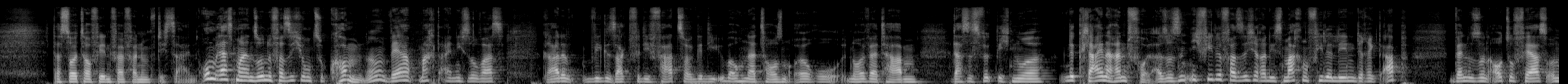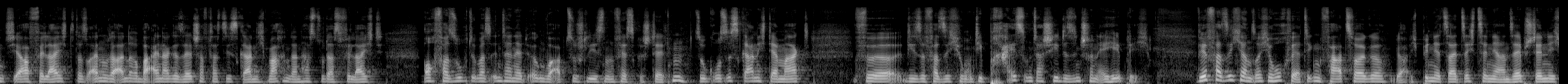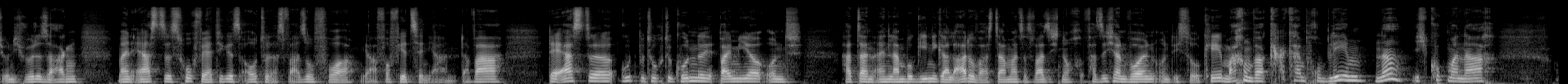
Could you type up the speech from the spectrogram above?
das sollte auf jeden Fall vernünftig sein. Um erstmal in so eine Versicherung zu kommen, ne? wer macht eigentlich sowas? Gerade, wie gesagt, für die Fahrzeuge, die über 100.000 Euro Neuwert haben, das ist wirklich nur eine kleine Handvoll. Also es sind nicht viele Versicherer, die es machen, viele lehnen direkt ab. Wenn du so ein Auto fährst und ja, vielleicht das ein oder andere bei einer Gesellschaft hast, die es gar nicht machen, dann hast du das vielleicht auch versucht, übers Internet irgendwo abzuschließen und festgestellt, hm, so groß ist gar nicht der Markt für diese Versicherung und die Preisunterschiede sind schon erheblich. Wir versichern solche hochwertigen Fahrzeuge. Ja, ich bin jetzt seit 16 Jahren selbstständig und ich würde sagen, mein erstes hochwertiges Auto, das war so vor, ja, vor 14 Jahren. Da war der erste gut betuchte Kunde bei mir und hat dann ein Lamborghini Gallardo, war es damals, das weiß ich noch, versichern wollen. Und ich so, okay, machen wir, gar kein Problem, ne? Ich guck mal nach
